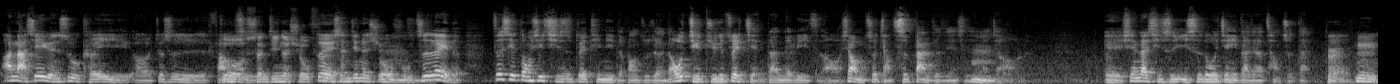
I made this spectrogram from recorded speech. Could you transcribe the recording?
啊，哪些元素可以呃，就是防止做神经的修复。对神经的修复之类的，这些东西其实对听力的帮助就很大。我举举个最简单的例子哦，像我们说讲吃蛋这件事情来讲好了。诶，现在其实医师都会建议大家常吃蛋。对，嗯，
